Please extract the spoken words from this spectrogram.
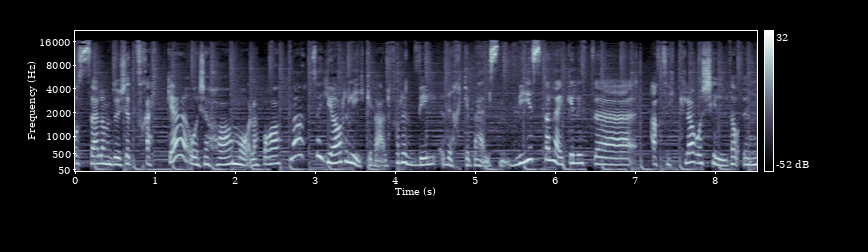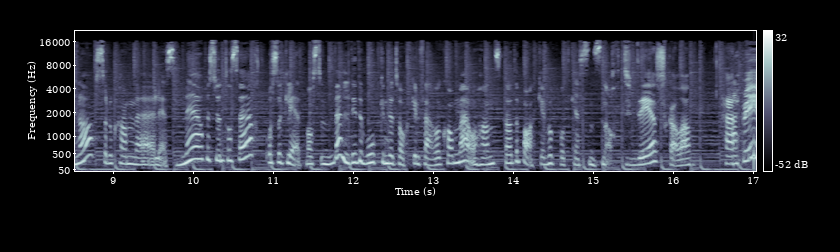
Og selv om du ikke trekker og ikke har måleapparatene, så gjør det likevel, for det vil virke på helsen. Vi skal legge litt uh, artikler og kilder under, så du kan uh, lese mer hvis du er interessert. Og så gleder vi oss veldig til boken til Torkel Færre kommer, og han skal tilbake på podkasten snart. Det skal han. Happy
